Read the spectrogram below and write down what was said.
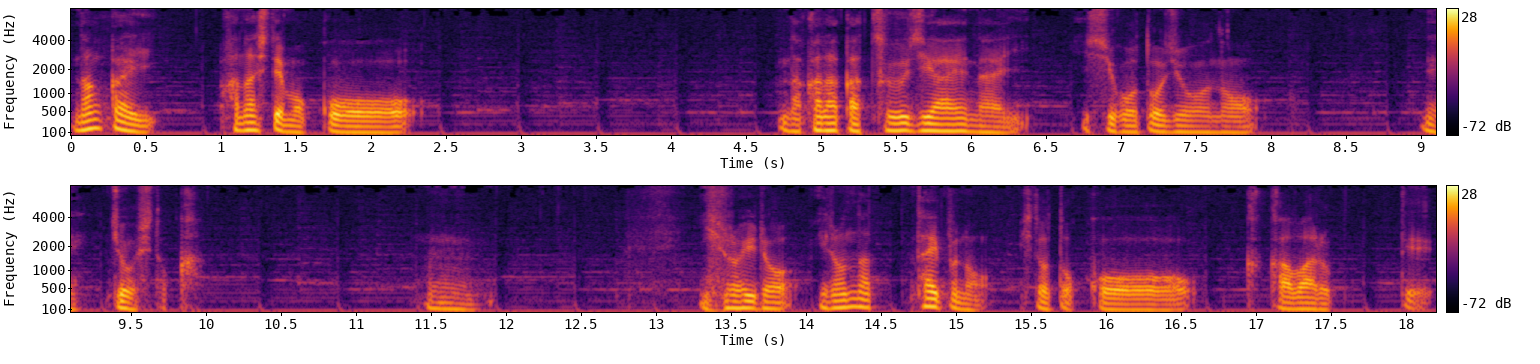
何回話してもこう、なかなか通じ合えない仕事上のね、上司とか、うん、いろいろ、いろんなタイプの人とこう関わるって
